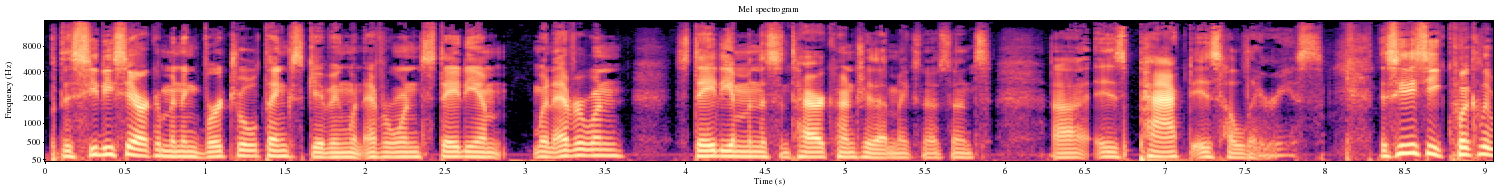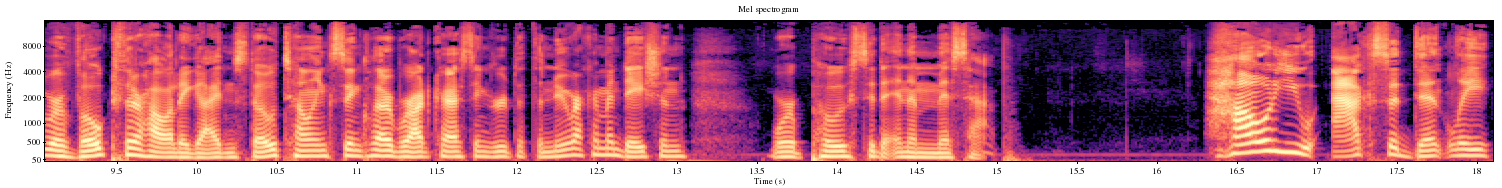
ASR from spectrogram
but the CDC recommending virtual Thanksgiving when everyone stadium, when everyone stadium in this entire country that makes no sense uh, is packed is hilarious. The CDC quickly revoked their holiday guidance, though, telling Sinclair Broadcasting Group that the new recommendation were posted in a mishap. How do you accidentally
